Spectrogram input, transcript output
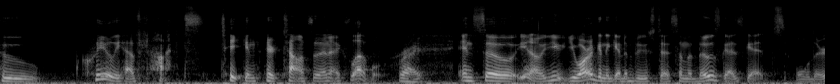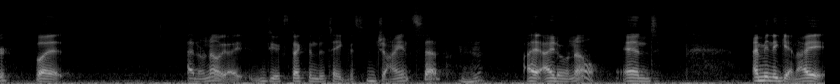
who clearly have not taken their talents to the next level. Right. And so, you know, you, you are going to get a boost as some of those guys get older, but I don't know. I, do you expect them to take this giant step? Mm-hmm. I, I don't know. And I mean, again, I,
